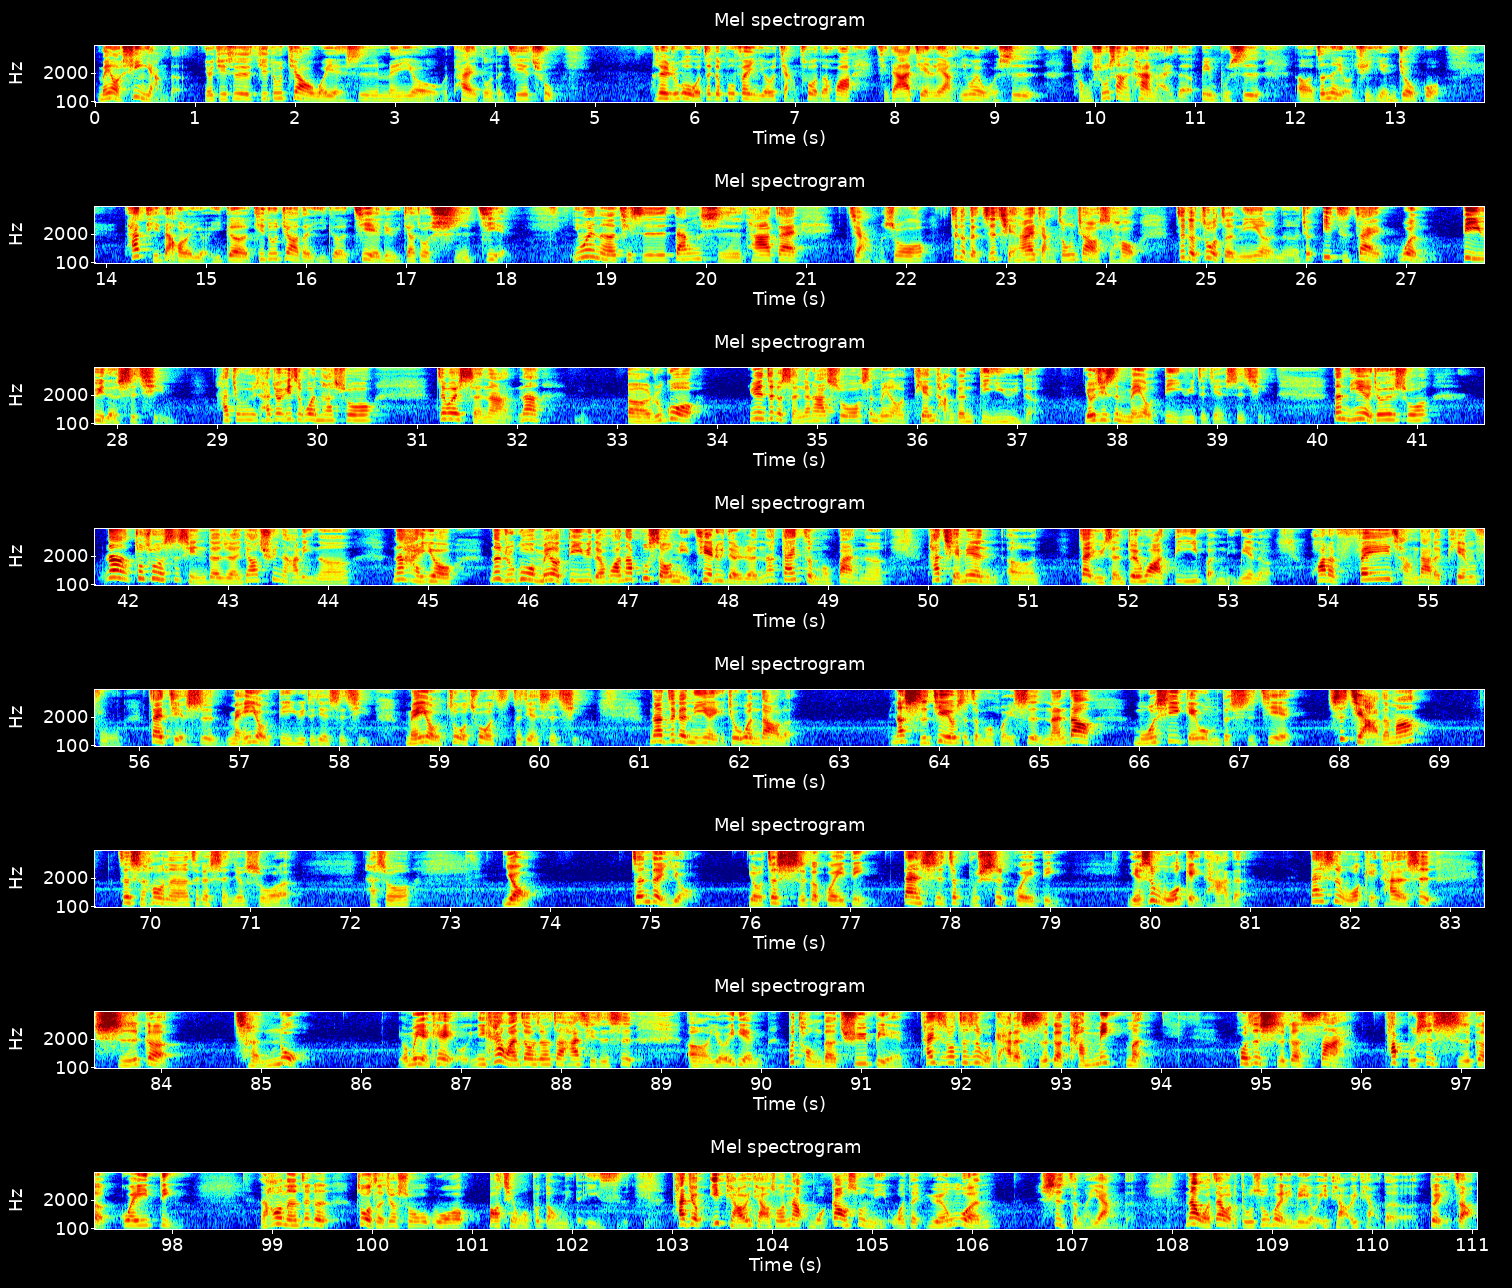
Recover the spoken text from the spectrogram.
没有信仰的。尤其是基督教，我也是没有太多的接触，所以如果我这个部分有讲错的话，请大家见谅，因为我是从书上看来的，并不是呃真的有去研究过。他提到了有一个基督教的一个戒律，叫做十戒。因为呢，其实当时他在讲说这个的之前，他在讲宗教的时候，这个作者尼尔呢就一直在问地狱的事情，他就会他就一直问他说。这位神啊，那呃，如果因为这个神跟他说是没有天堂跟地狱的，尤其是没有地狱这件事情，那尼尔就会说，那做错事情的人要去哪里呢？那还有，那如果没有地狱的话，那不守你戒律的人，那该怎么办呢？他前面呃，在与神对话第一本里面呢，花了非常大的篇幅在解释没有地狱这件事情，没有做错这件事情。那这个尼尔也就问到了，那十诫又是怎么回事？难道摩西给我们的十诫是假的吗？这时候呢，这个神就说了，他说有，真的有，有这十个规定，但是这不是规定，也是我给他的，但是我给他的是十个承诺。我们也可以，你看完之后就知道，他其实是。呃，有一点不同的区别。他意思说，这是我给他的十个 commitment，或是十个 sign，它不是十个规定。然后呢，这个作者就说：“我抱歉，我不懂你的意思。”他就一条一条说：“那我告诉你，我的原文是怎么样的。”那我在我的读书会里面有一条一条的对照。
